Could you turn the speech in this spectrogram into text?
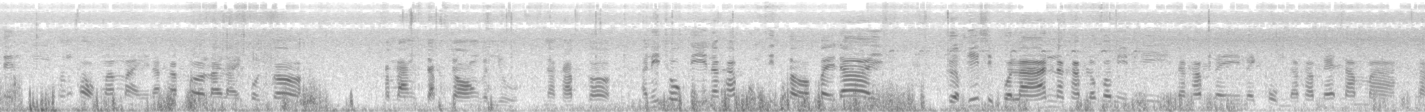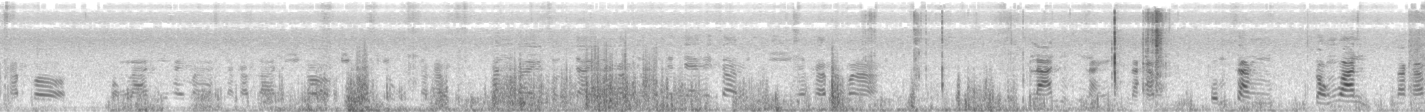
เต็นท์ที่เพิ่งออกมาใหม่นะครับ ก็หลายๆ คนก็กำลังจับจองกันอยู่นะครับ ก็ อันนี้โชคดีนะครับ ผมติดต่อไปได้เกือบ 20 กว่าล้านนะครับ แล้วก็มีพี่นะครับในในกลุ่มนะครับ แนะนำมานะครับ ก็ของร้านที่ให้มานะครับร้านนี้ก็มีของอยู่นะครับท่านใดสนใจนะครับเดี๋ยวผมจะแจ้งให้ทราบอีกทีนะครับว่าร้านอยู่ที่ไหนนะครับ ผมสั่งสองวันนะครับ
